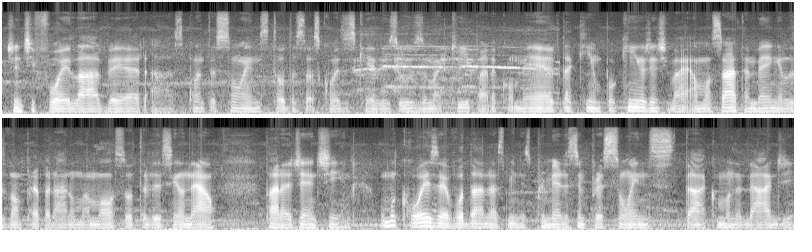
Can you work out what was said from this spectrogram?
a gente foi lá ver as plantações, todas as coisas que eles usam aqui para comer. Daqui um pouquinho a gente vai almoçar também. Eles vão preparar um almoço tradicional para a gente. Uma coisa, eu vou dar as minhas primeiras impressões da comunidade.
